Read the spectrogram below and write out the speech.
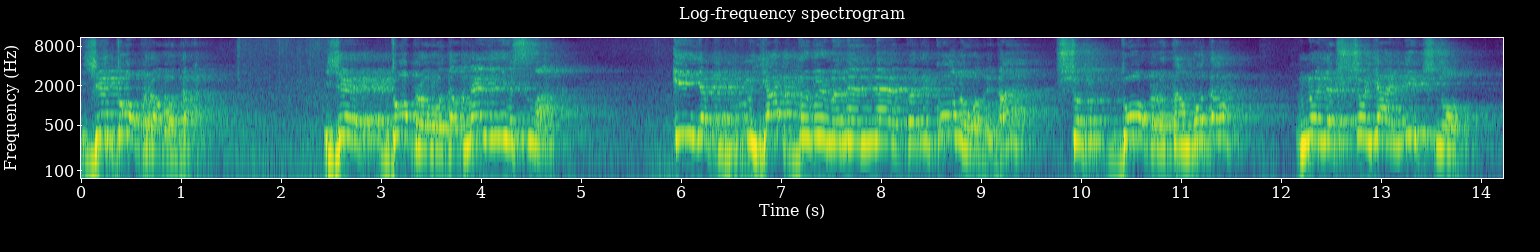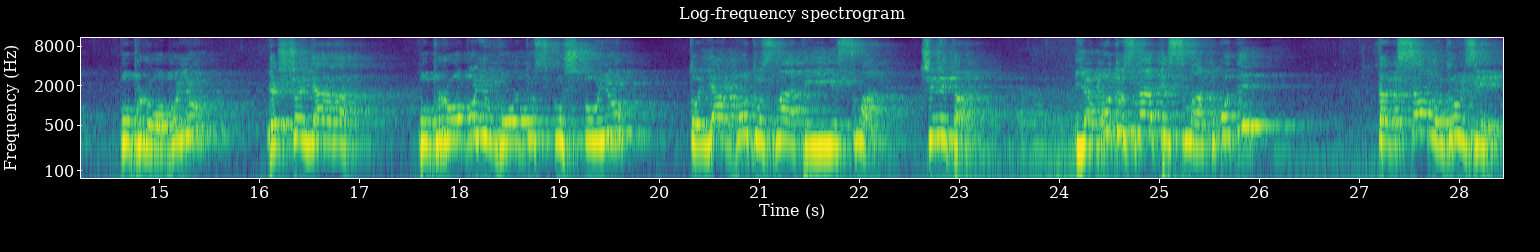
є добра вода. Є добра вода, в неї є смак. І як, як би ви мене не переконували, да, що добра там вода, але якщо я лічно попробую, якщо я попробую воду, скуштую, то я буду знати її смак. Чи не так? Я буду знати смак води. Так само, друзі,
